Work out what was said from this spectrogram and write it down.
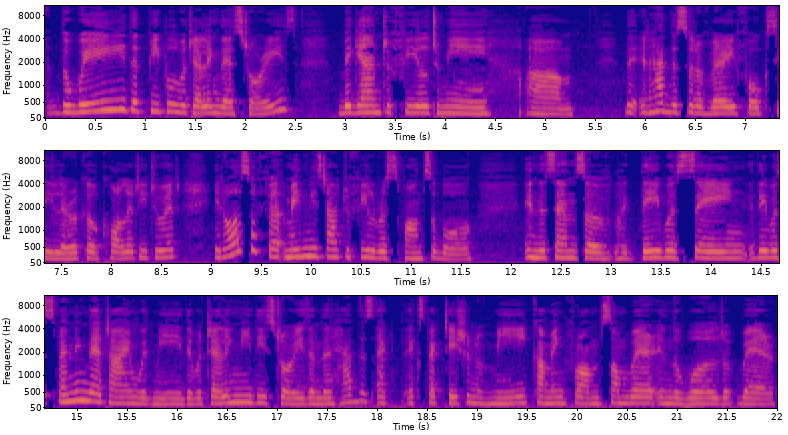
the way that people were telling their stories began to feel to me. Um, it had this sort of very folksy lyrical quality to it. It also fe- made me start to feel responsible in the sense of like they were saying they were spending their time with me they were telling me these stories and they had this ex- expectation of me coming from somewhere in the world where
